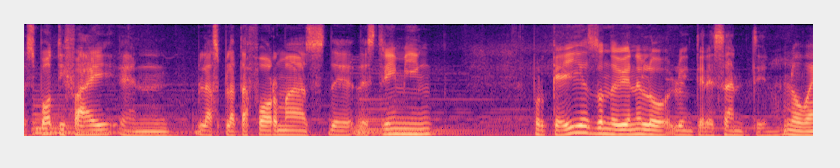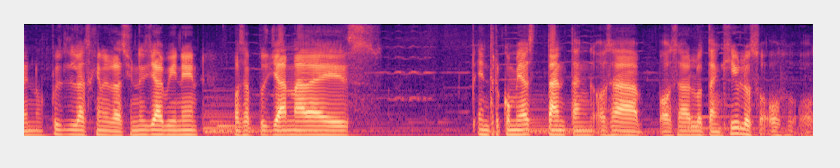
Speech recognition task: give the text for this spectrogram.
Spotify, en las plataformas de, de streaming, porque ahí es donde viene lo, lo interesante, ¿no? Lo bueno, pues las generaciones ya vienen, o sea, pues ya nada es entre comillas tan tan, o sea, o sea, lo tangible, o, o-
